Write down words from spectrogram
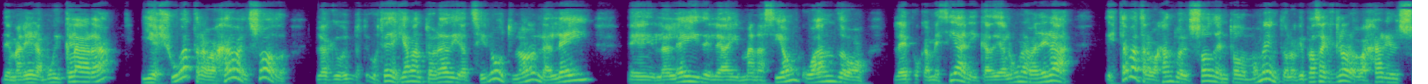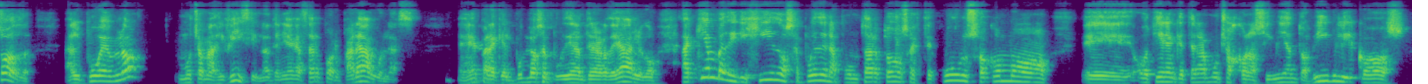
de manera muy clara, Yeshua trabajaba el sod, lo que ustedes llaman Torah de Atzilut, ¿no? La ley, eh, la ley de la emanación cuando la época mesiánica, de alguna manera, estaba trabajando el sod en todo momento. Lo que pasa es que, claro, bajar el sod al pueblo mucho más difícil, lo tenía que hacer por parábolas, ¿eh? para que el pueblo se pudiera enterar de algo. ¿A quién va dirigido? ¿Se pueden apuntar todos a este curso? ¿Cómo, eh, o tienen que tener muchos conocimientos bíblicos?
